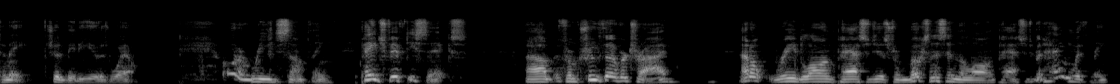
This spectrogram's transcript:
To me, should be to you as well. I want to read something, page 56, um, from Truth Over Tribe. I don't read long passages from books, and this isn't a long passage, but hang with me.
